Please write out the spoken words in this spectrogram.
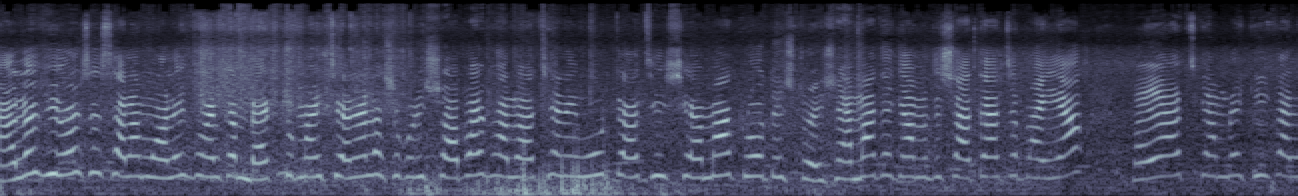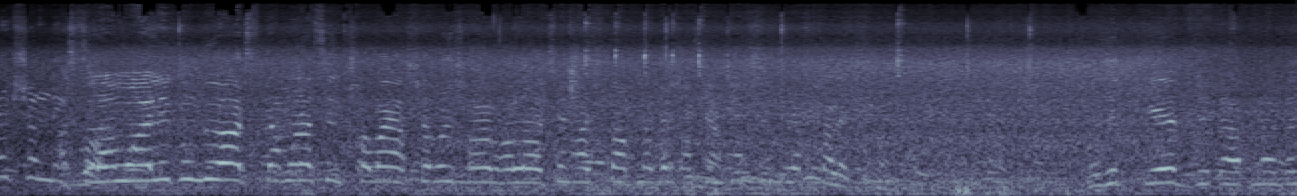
হ্যালো ভিউয়ার্স সালাম আলাইকুম, welcome back to my channel. আশা করি সবাই ভালো আছেন। এই মুহূর্তে আছি শ্যামা ক্লোথ স্টোরে। শ্যামা থেকে আমাদের সাথে আছে ভাইয়া। ভাইয়া, আজকে আমরা কি কালেকশন দেখব? আসসালামু আলাইকুম ভিউয়ার্স, কেমন আছেন সবাই? আশা করি সবাই ভালো আছেন। আজকে আপনাদের কাছে কালেকশন যে কেপ যেটা আপনাদের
